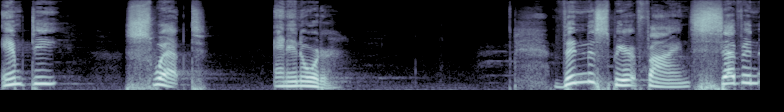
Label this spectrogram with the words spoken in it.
empty, swept, and in order. Then the Spirit finds seven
